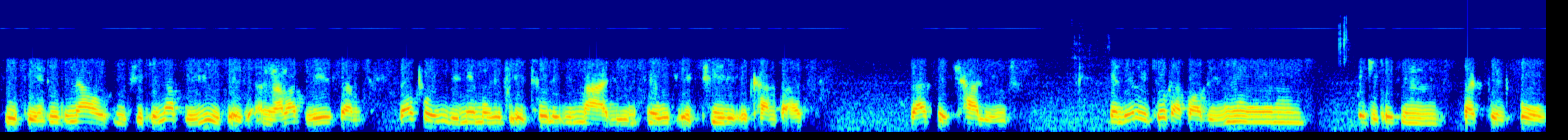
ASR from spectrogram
student ukuthi now if you cannot be used as ngamabhilesa therefore in the name ukuthi ethole imali yokuthi ephile ecampus that's a challenge. And then we talk about the new education 5.4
